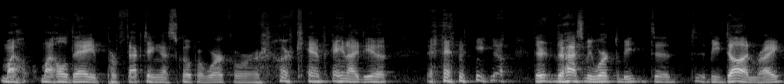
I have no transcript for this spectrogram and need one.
my my whole day perfecting a scope of work or or campaign idea. And you know there there has to be work to be to, to be done, right?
